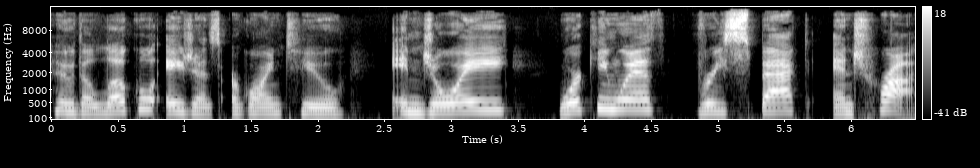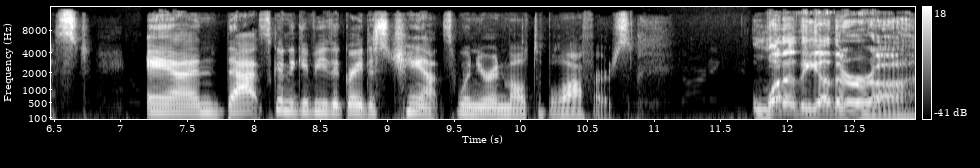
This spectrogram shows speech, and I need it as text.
who the local agents are going to enjoy working with, respect, and trust. And that's going to give you the greatest chance when you're in multiple offers. One of the other uh,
